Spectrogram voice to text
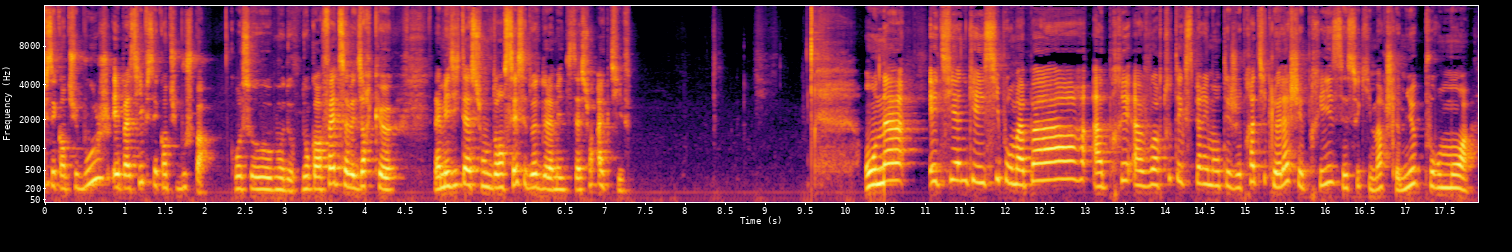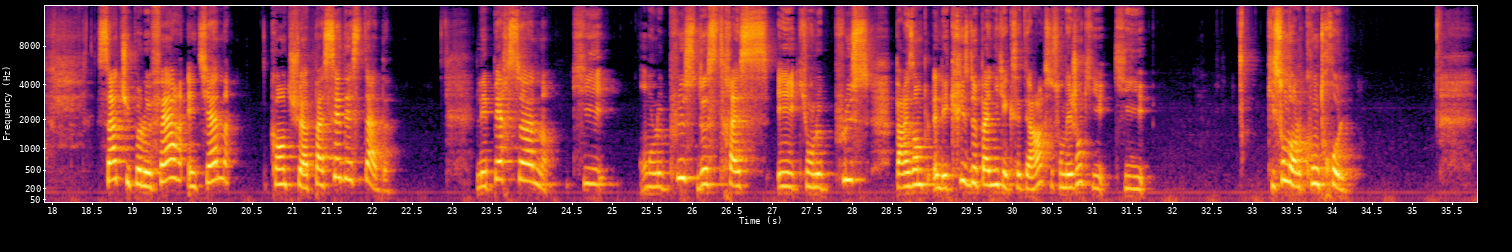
c'est quand tu bouges, et passif, c'est quand tu bouges pas, grosso modo. Donc en fait, ça veut dire que la méditation dansée, ça doit être de la méditation active. On a Étienne qui est ici pour ma part. Après avoir tout expérimenté, je pratique le lâcher prise, c'est ce qui marche le mieux pour moi. Ça, tu peux le faire, Étienne, quand tu as passé des stades, les personnes qui ont le plus de stress et qui ont le plus, par exemple, les crises de panique, etc., ce sont des gens qui, sont dans le contrôle.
